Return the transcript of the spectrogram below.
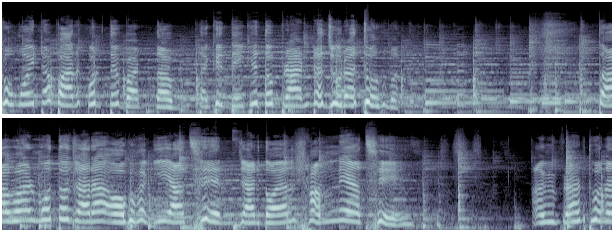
সময়টা পার করতে পারতাম। তাকে দেখে তো প্রাণটা জোড়াতো আমার। তো আমার মতো যারা অভাগী আছেন, যার দয়াল সামনে আছে, আমি প্রার্থনা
